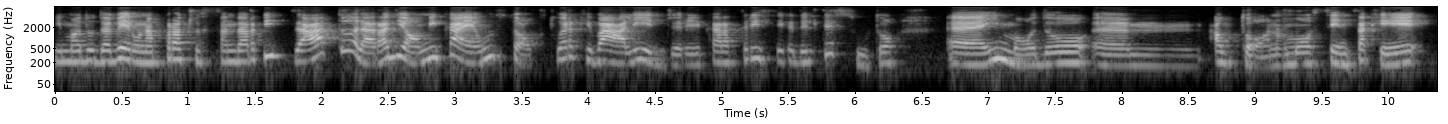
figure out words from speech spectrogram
in modo da avere un approccio standardizzato. La radiomica è un software che va a leggere le caratteristiche del tessuto eh, in modo ehm, autonomo, senza che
